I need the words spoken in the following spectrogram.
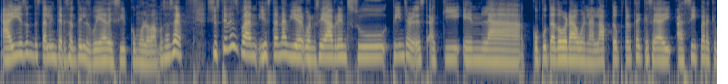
Ahí es donde está lo interesante y les voy a decir cómo lo vamos a hacer. Si ustedes van y están abiertos, bueno, si abren su Pinterest aquí en la computadora o en la laptop, trata de que sea así para que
